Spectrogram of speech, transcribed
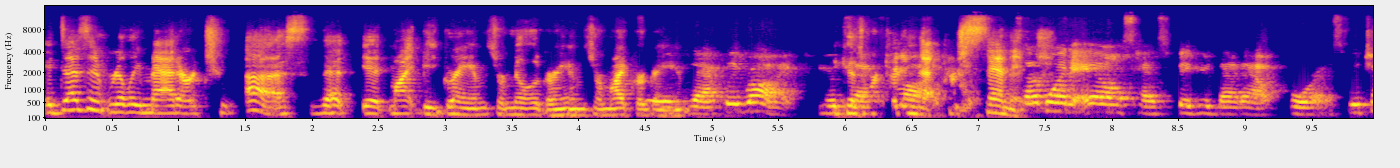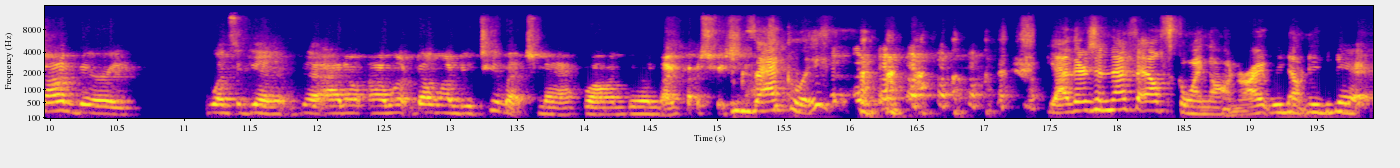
it doesn't really matter to us that it might be grams or milligrams or micrograms. exactly right. You're because exactly we're getting right. that percentage. Someone else has figured that out for us, which I'm very once again I don't I don't want to do too much math while I'm doing my grocery shopping. Exactly. yeah, there's enough else going on, right? We don't need to be yes.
